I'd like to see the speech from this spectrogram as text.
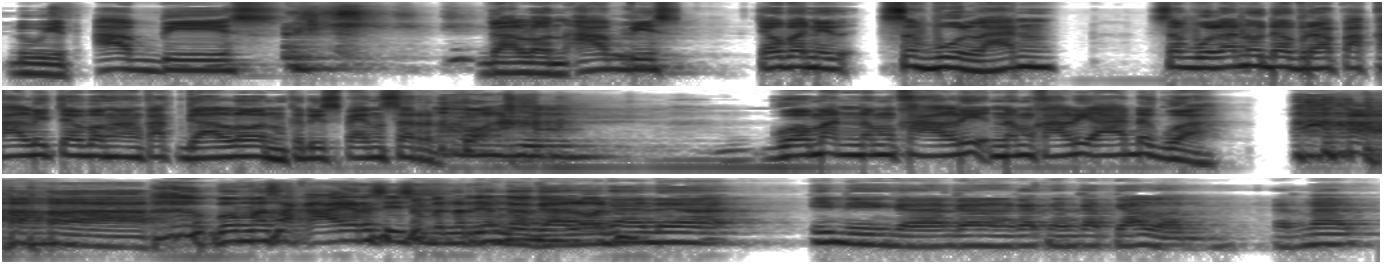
Duit habis. Galon habis. Coba nih sebulan sebulan udah berapa kali coba ngangkat galon ke dispenser. Gua mah enam kali, enam kali ada gua. gue masak air sih sebenarnya nggak galon. Gak ada ini nggak nggak ngangkat-ngangkat galon karena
